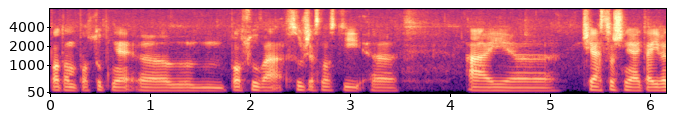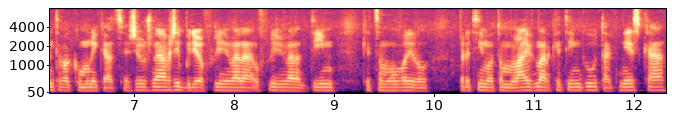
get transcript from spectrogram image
potom postupne um, posúva v súčasnosti uh, aj uh, čiastočne aj tá eventová komunikácia, že už navždy bude ovplyvňovaná, ovplyvňovaná tým, keď som hovoril predtým o tom live marketingu, tak dneska e,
